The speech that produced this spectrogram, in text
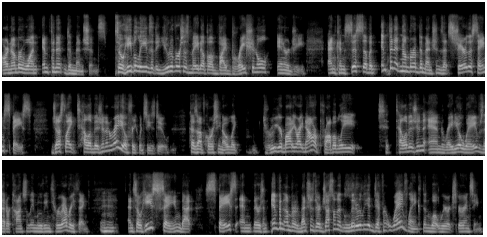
are number one, infinite dimensions. So, he believes that the universe is made up of vibrational energy and consists of an infinite number of dimensions that share the same space, just like television and radio frequencies do. Because, of course, you know, like through your body right now are probably t- television and radio waves that are constantly moving through everything. Mhm. And so he's saying that space and there's an infinite number of dimensions. They're just on a literally a different wavelength than what we're experiencing.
